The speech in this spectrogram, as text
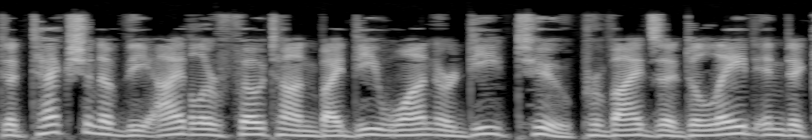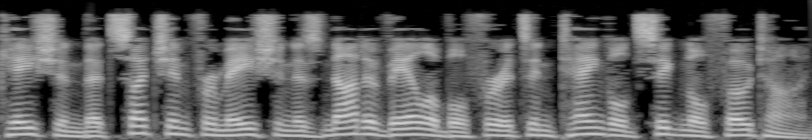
detection of the idler photon by D1 or D2 provides a delayed indication that such information is not available for its entangled signal photon.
